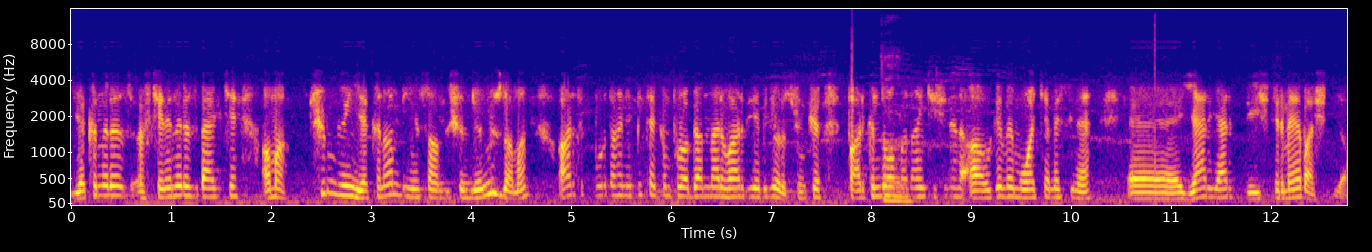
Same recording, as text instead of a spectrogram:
yakınırız, öfkeleniriz belki. Ama tüm gün yakınan bir insan düşündüğümüz zaman artık burada hani bir takım problemler var diyebiliyoruz. Çünkü farkında Doğru. olmadan kişinin algı ve muhakemesine e, yer yer değiştirmeye başlıyor.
